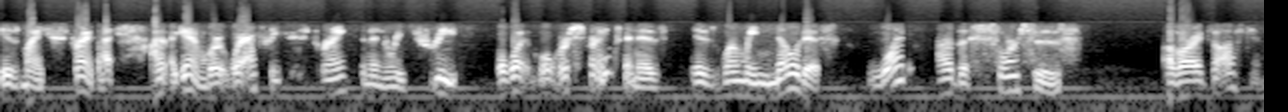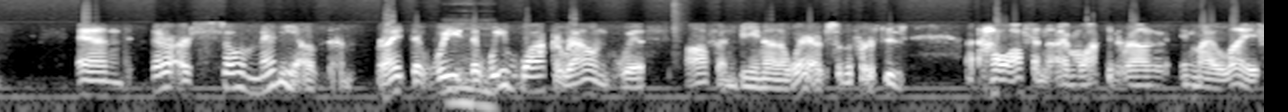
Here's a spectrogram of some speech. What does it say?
is my strength. I, I, again, we're, we're actually strengthened in retreat. But what, what we're strengthened is, is when we notice what are the sources of our exhaustion. And there are so many of them, right, that we, mm. that we walk around with often being unaware of. So the first is how often I'm walking around in my life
